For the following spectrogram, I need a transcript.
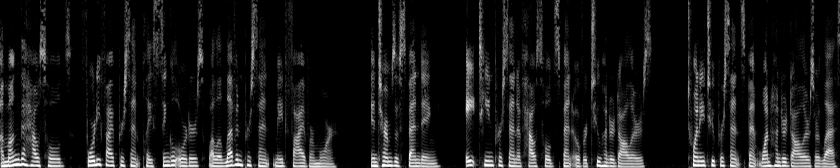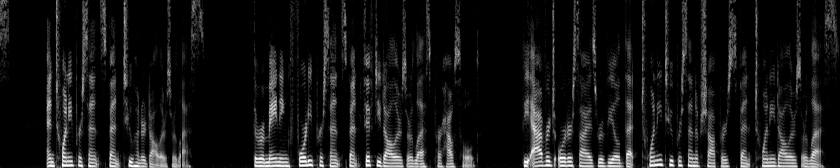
Among the households, 45% placed single orders, while 11% made five or more. In terms of spending, 18% of households spent over $200, 22% spent $100 or less, and 20% spent $200 or less. The remaining 40% spent $50 or less per household. The average order size revealed that 22% of shoppers spent $20 or less,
